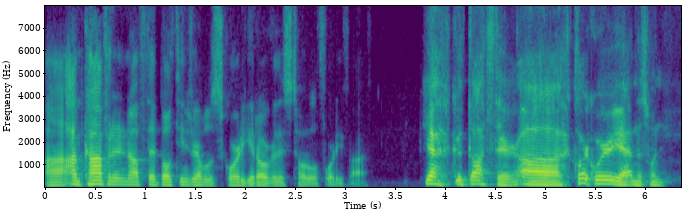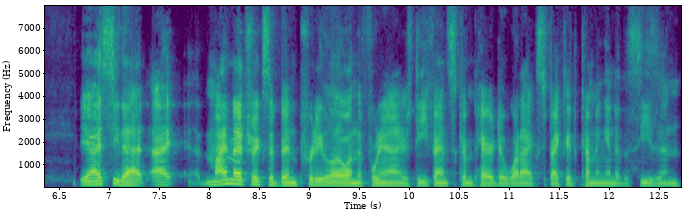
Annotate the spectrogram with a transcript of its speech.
uh, I'm confident enough that both teams are able to score to get over this total of 45. Yeah, good thoughts there. Uh, Clark, where are you at in this one? Yeah, I see that. I my metrics have been pretty low on the 49ers defense compared to what I expected coming into the season.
